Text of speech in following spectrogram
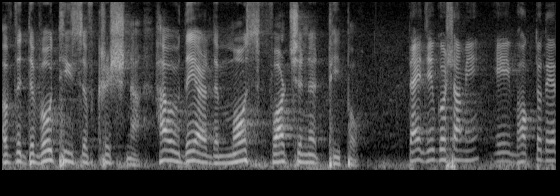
of the devotees of Krishna, how they are the most fortunate people. তাই জীব গোস্বামী এই ভক্তদের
